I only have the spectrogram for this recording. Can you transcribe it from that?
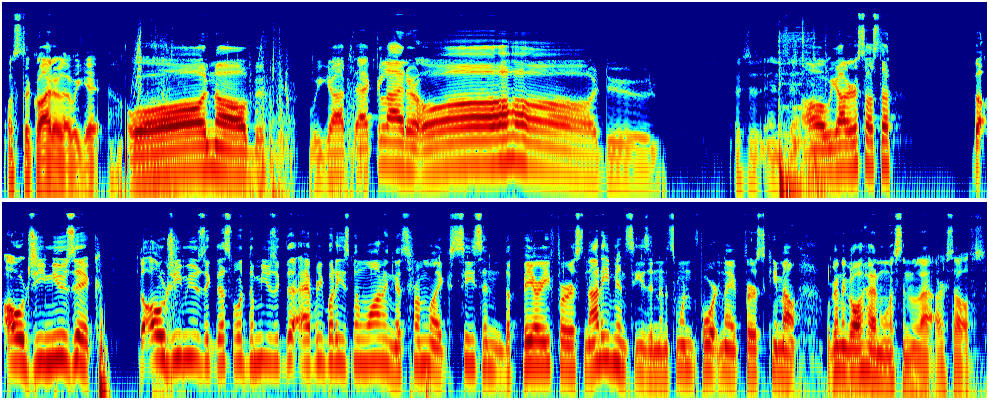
What's the glider that we get? Oh no, we got that glider. Oh, dude, this is insane. Oh, we got ourselves the the OG music. The OG music, that's what the music that everybody's been wanting. It's from like season, the very first, not even season, it's when Fortnite first came out. We're gonna go ahead and listen to that ourselves.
